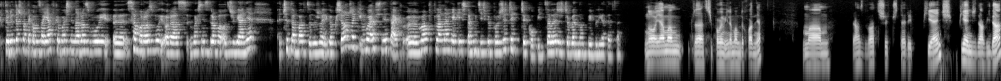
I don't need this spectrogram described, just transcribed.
który też ma taką zajawkę właśnie na rozwój, y, samorozwój oraz właśnie zdrowe odżywianie, czyta bardzo dużo jego książek i właśnie tak, y, mam w planach jakieś tam gdzieś wypożyczyć czy kupić. Zależy, czy będą w bibliotece. No ja mam, zaraz Ci powiem ile mam dokładnie. Mam raz, dwa, trzy, cztery, pięć. Pięć Dawida,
